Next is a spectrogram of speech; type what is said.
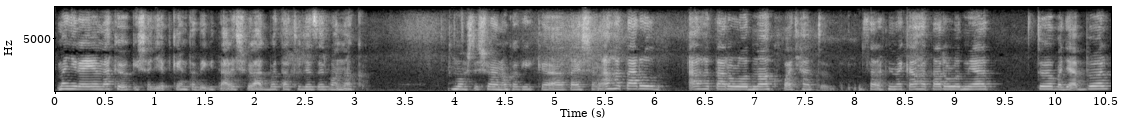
mennyire élnek ők is egyébként a digitális világban, tehát hogy azért vannak most is olyanok, akik teljesen elhatárol, elhatárolódnak, vagy hát szeretnének elhatárolódni ettől, vagy ebből,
